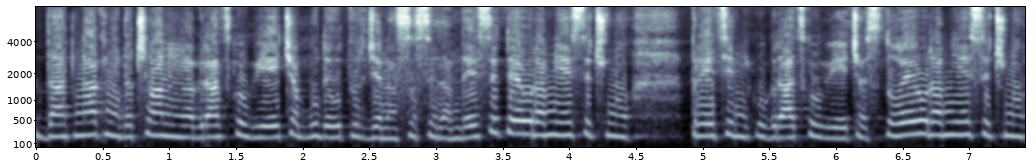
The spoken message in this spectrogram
da naknada članovima gradskog vijeća bude utvrđena sa 70 eura mjesečno, predsjedniku gradskog vijeća 100 eura mjesečno,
